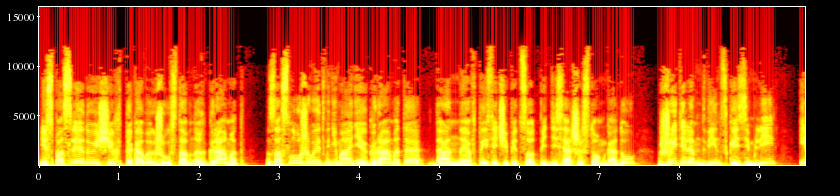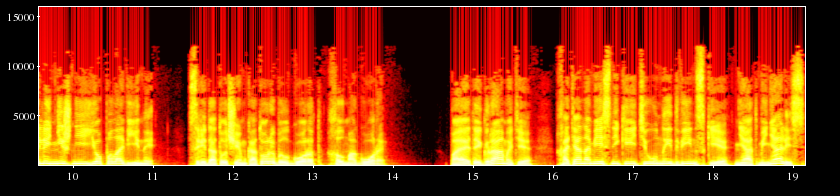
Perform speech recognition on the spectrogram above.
Из последующих таковых же уставных грамот заслуживает внимания грамота, данная в 1556 году жителям Двинской земли или нижней ее половины, средоточием которой был город Холмогоры. По этой грамоте, хотя наместники и тиуны двинские не отменялись,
